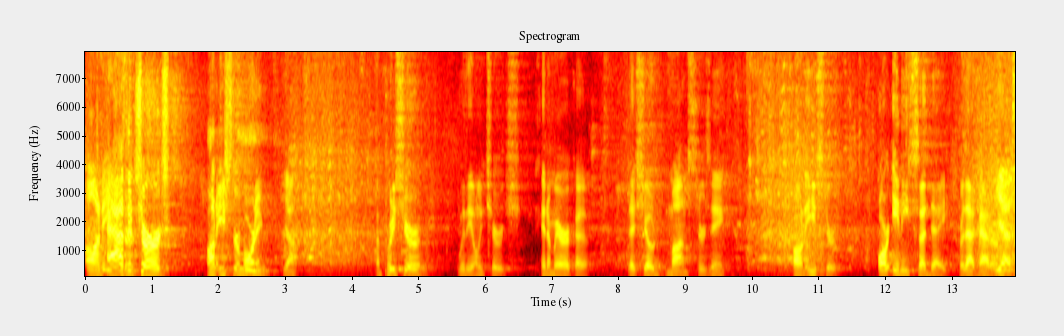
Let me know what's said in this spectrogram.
on Easter. as a church on Easter morning. Yeah. I'm pretty sure we're the only church in America that showed Monsters Inc. on Easter or any Sunday for that matter. Yes.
